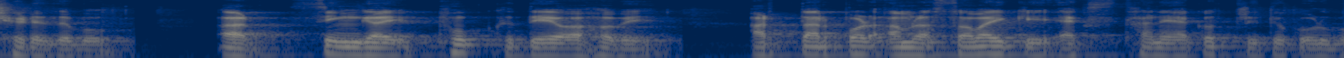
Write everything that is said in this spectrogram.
ছেড়ে দেব আর সিঙ্গায় ফুঁক দেওয়া হবে, আর তারপর আমরা সবাইকে এক স্থানে একত্রিত করব।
